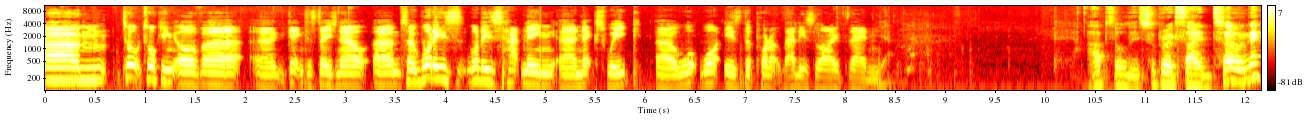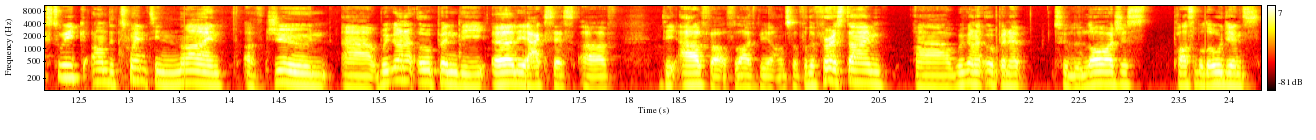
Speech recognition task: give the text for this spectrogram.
um, talk, talking of uh, uh, getting to stage now. Um, so, what is what is happening uh, next week? Uh, what what is the product that is live then? Yeah. Absolutely, super excited. So next week on the 29th of June, uh, we're gonna open the early access of the alpha of Life Beyond. So for the first time, uh, we're gonna open up to the largest possible audience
